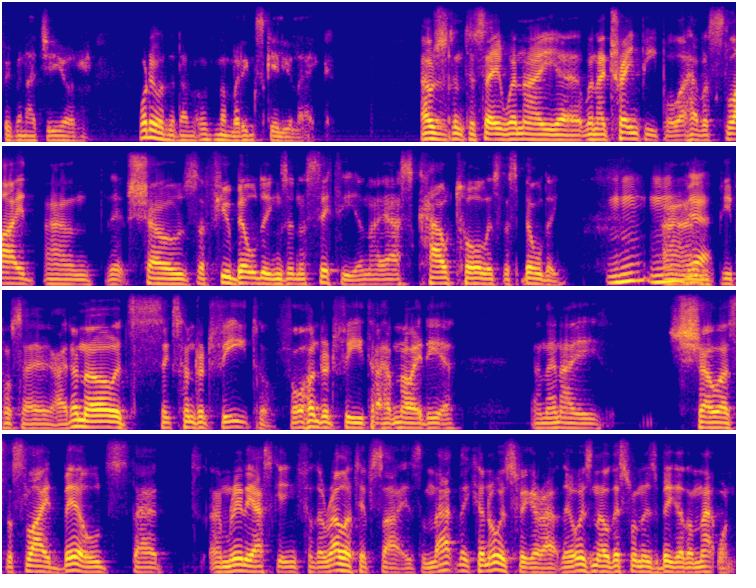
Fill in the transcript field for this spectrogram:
Fibonacci or whatever the numbering scale you like. I was just going to say when I uh, when I train people, I have a slide and it shows a few buildings in a city, and I ask how tall is this building, Mm-hmm, mm-hmm, and yeah. people say, I don't know, it's 600 feet or 400 feet. I have no idea. And then I show as the slide builds that I'm really asking for the relative size, and that they can always figure out. They always know this one is bigger than that one.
